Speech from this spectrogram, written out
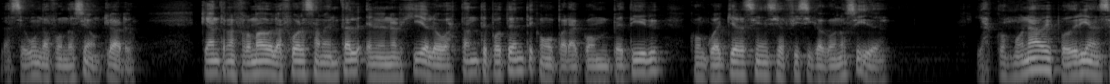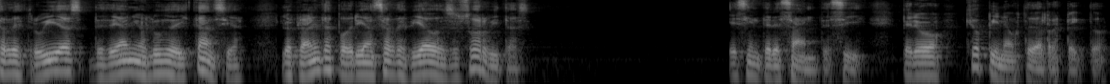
La segunda fundación, claro, que han transformado la fuerza mental en energía lo bastante potente como para competir con cualquier ciencia física conocida. Las cosmonaves podrían ser destruidas desde años luz de distancia, los planetas podrían ser desviados de sus órbitas. Es interesante, sí, pero ¿qué opina usted al respecto?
